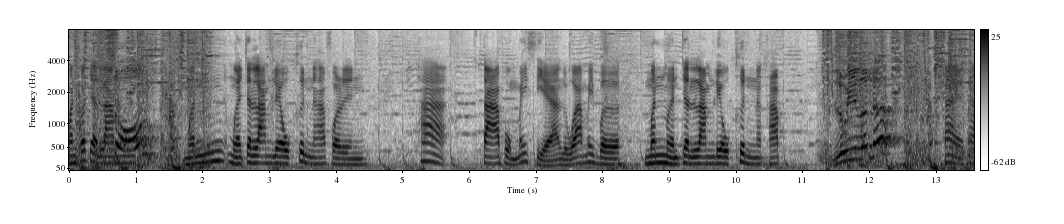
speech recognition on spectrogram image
มันก็จะลสองำเหมือนเหมือนจะลำเร็วขึ้นนะครับฟอร์เรนถ้าตาผมไม่เสียหรือว่าไม่เบลอร์ มันเหมือนจะลำเร็วขึ้นนะครับ ลุยแล้วนะใช่ใช่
